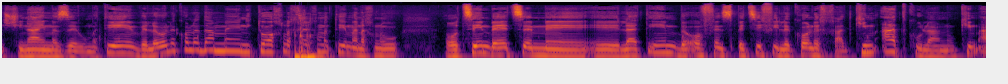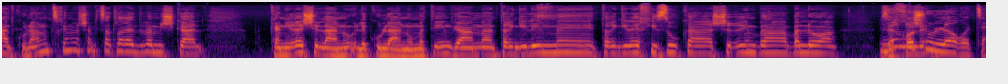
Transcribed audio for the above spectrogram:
שיניים הזה הוא מתאים, ולא לכל אדם ניתוח לחך מתאים. אנחנו רוצים בעצם אה, אה, להתאים באופן ספציפי לכל אחד. כמעט כולנו, כמעט כולנו צריכים עכשיו קצת לרדת במשקל. כנראה שלנו, לכולנו, מתאים גם תרגילים, אה, תרגילי חיזוק השרירים בלוע. זה יכול... מישהו לא רוצה,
